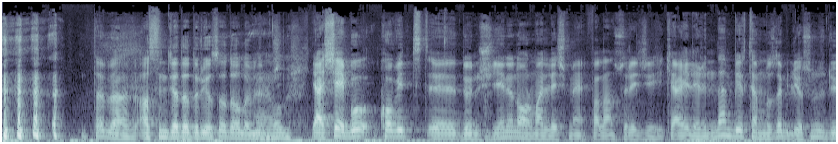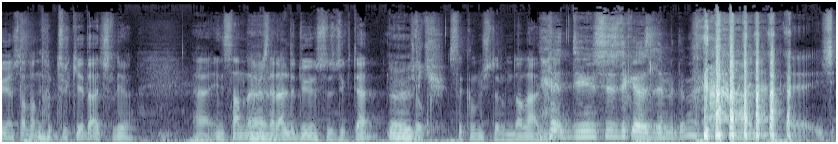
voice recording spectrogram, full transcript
Tabii abi. Asınca da duruyorsa o da Ha, olabilirmiş. olur. Ya şey bu Covid e, dönüşü, yeni normalleşme falan süreci hikayelerinden 1 Temmuz'da biliyorsunuz düğün salonları Türkiye'de açılıyor. Ee, insanlarımız Evet. herhalde düğünsüzlükten Öldük. çok sıkılmış durumdalar. Düğünsüzlük özlemi değil mi? Aynen. Ee, İç-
